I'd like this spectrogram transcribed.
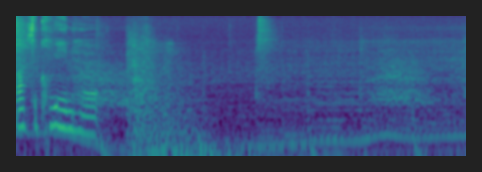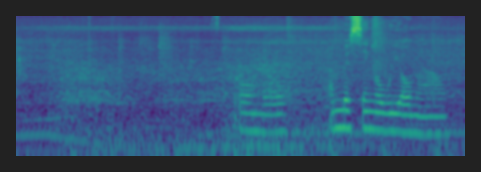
that's a clean hit. Oh no. I'm missing a wheel now.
